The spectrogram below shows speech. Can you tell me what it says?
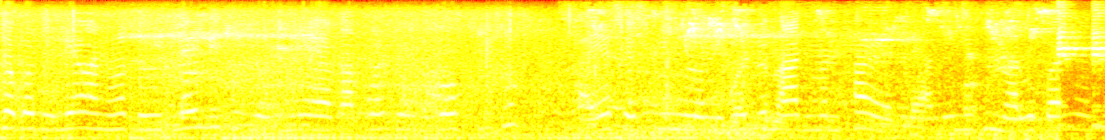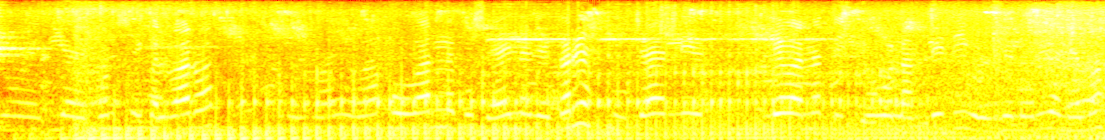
જો બધું લેવાનું હતું એ લઈ લીધું જો મેં એક આ કોલ્ડ્રિંક બોક્સ લીધું આ એસએસ કિંગલોની કોલ્ડ્રિંક આજ મને ફાવે એટલે આ લઈ લીધું મારા પપ્પાને જો એ ગયા મોટરસાઇકલ વાળવા વાંકો વારલે પછી આઈને જે કરે ચાર લે લેવા નથી કે ઓલા લીધી હોલસેલો રહ્યો ને એમાં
